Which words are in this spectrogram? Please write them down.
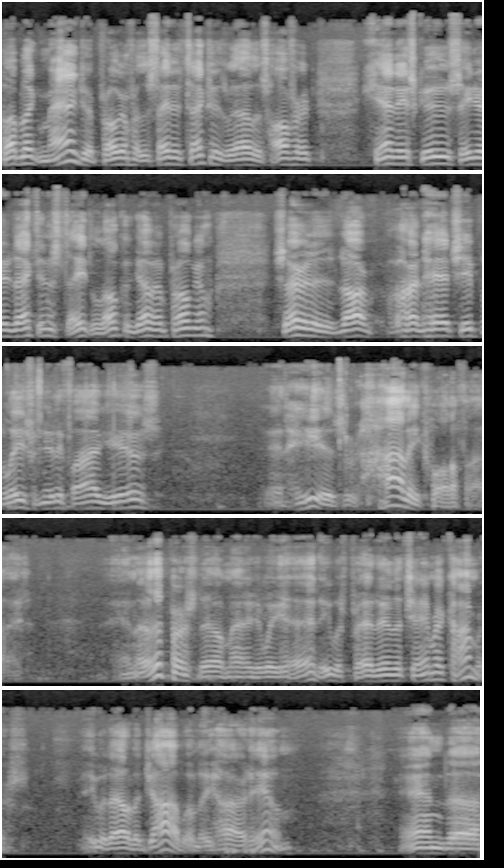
public manager program for the state of Texas, as well as Harvard Kennedy School senior executive in state and local government program. Served as Department head chief police for nearly five years, and he is highly qualified. And the other personnel manager we had, he was president of the Chamber of Commerce. He was out of a job when they hired him. And uh,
